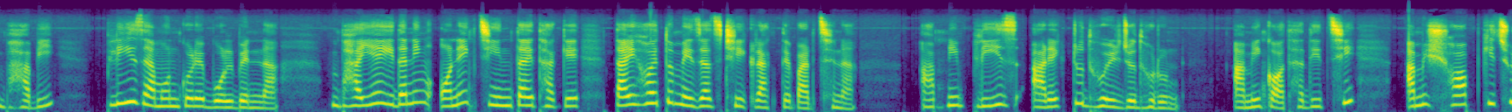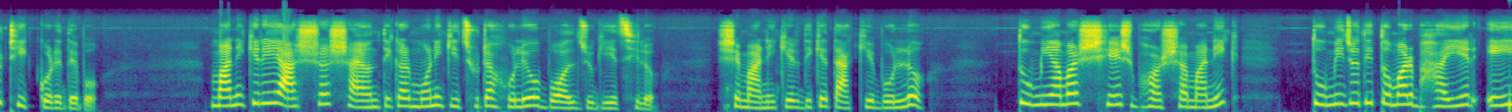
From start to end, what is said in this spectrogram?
ভাবি প্লিজ এমন করে বলবেন না। ভাইয়া ইদানিং অনেক চিন্তায় থাকে, তাই হয়তো মেজাজ ঠিক রাখতে পারছে না। আপনি প্লিজ আরেকটু ধৈর্য ধরুন। আমি কথা দিচ্ছি, আমি সব কিছু ঠিক করে দেব। মানিকের এই আশ্বাস সায়ন্তিকার মনে কিছুটা হলেও বল জুগিয়েছিল। সে মানিকের দিকে তাকিয়ে বলল, তুমি আমার শেষ ভরসা, মানিক। তুমি যদি তোমার ভাইয়ের এই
